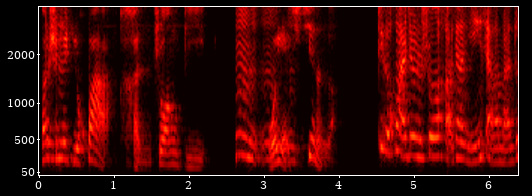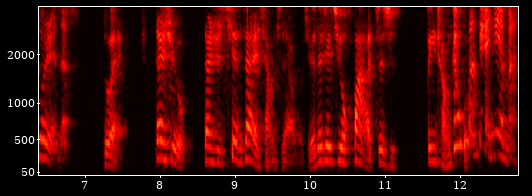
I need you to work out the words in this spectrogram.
当时这句话很装逼，嗯嗯，我也嗯信了。这个话就是说，好像影响了蛮多人的。对，但是、嗯但是现在想起来，我觉得这句话这是非常，偷换概念嘛。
